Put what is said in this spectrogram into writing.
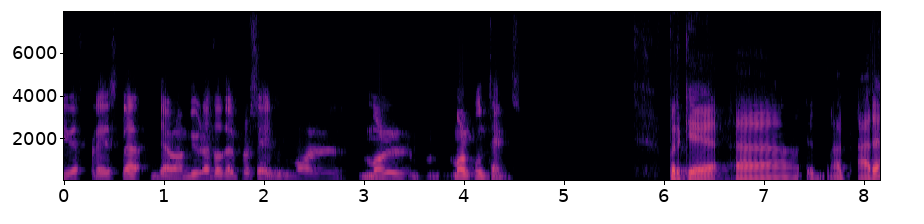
i després, clar, ja vam viure tot el procés molt, molt, molt contents. Perquè eh, ara,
